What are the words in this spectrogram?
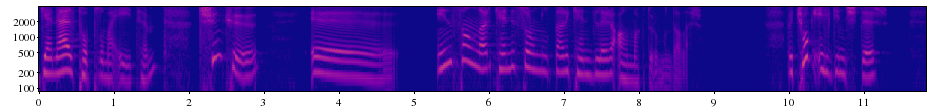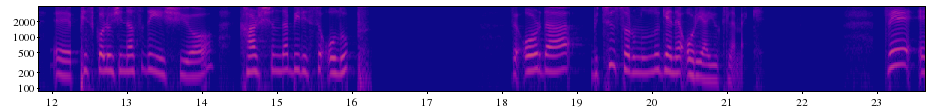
genel topluma eğitim. Çünkü e, insanlar kendi sorumluluklarını kendileri almak durumundalar. Ve çok ilginçtir e, psikoloji nasıl değişiyor? Karşında birisi olup ve orada bütün sorumluluğu gene oraya yüklemek. Ve e,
